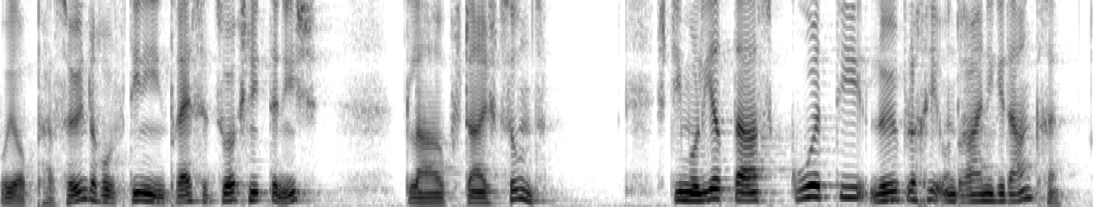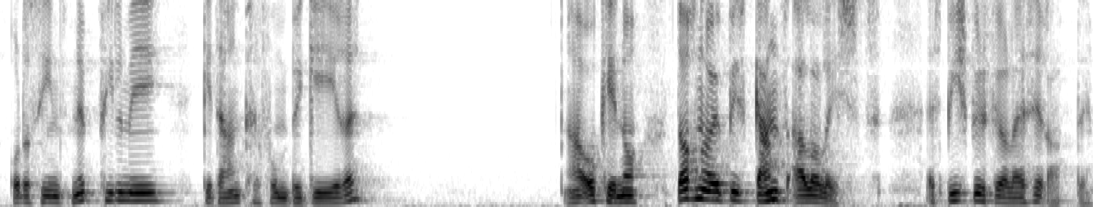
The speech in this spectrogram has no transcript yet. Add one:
wo ja persönlich auf deine Interessen zugeschnitten ist, glaubst du, das ist gesund? Stimuliert das gute, löbliche und reine Gedanken? Oder sind es nicht viel mehr Gedanken vom Begehren. Ah, okay, noch, doch noch etwas ganz allerletztes. Ein Beispiel für Leseratte.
